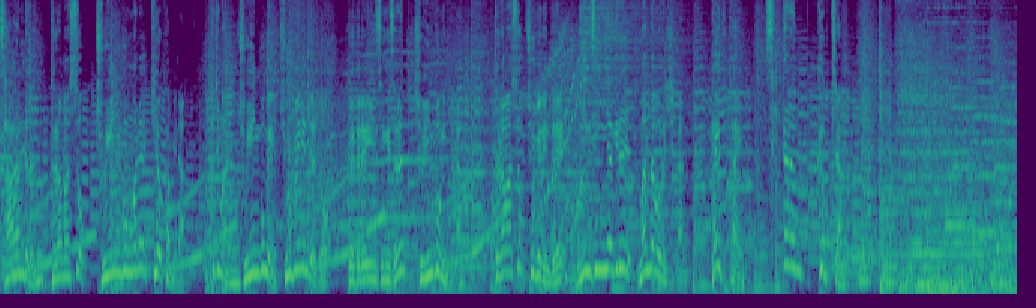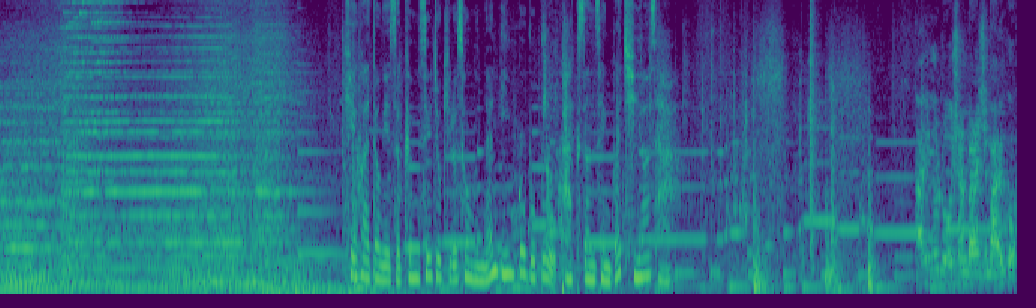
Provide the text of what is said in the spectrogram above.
사람들은 드라마 속 주인공만을 기억합니다. 하지만 주인공의 주변인들도 그들의 인생에서는 주인공입니다. 드라마 속 주변인들의 인생 이야기를 만나보는 시간. 해피타임 색다른 극장. 개화동에서 금슬 좋기로 소문난 잉꼬 부부 박 선생과 지 여사. 아 이거 로션 바르지 말고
